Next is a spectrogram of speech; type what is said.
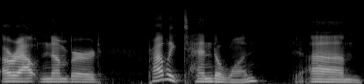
are outnumbered probably 10 to 1. yeah. Um,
